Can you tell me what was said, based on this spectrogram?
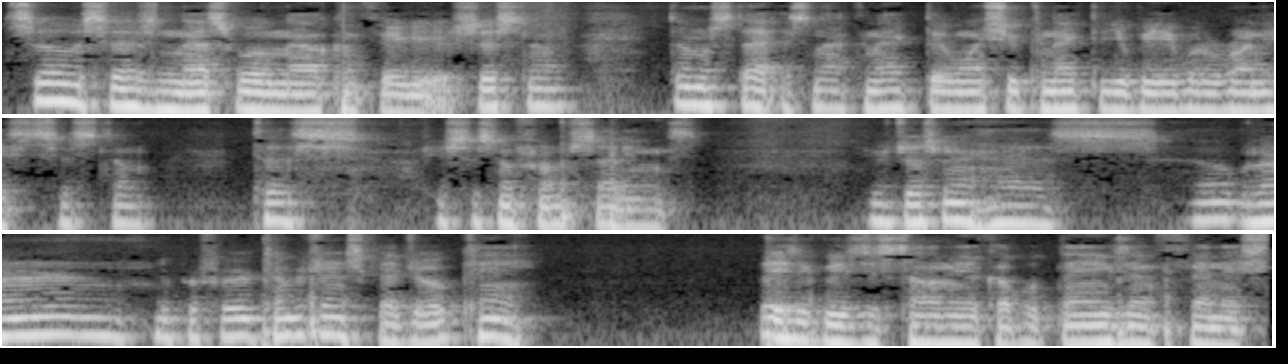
So it says Nest will now configure your system. Thermostat is not connected. Once you're connected, you'll be able to run a system test of your system from settings. Your adjustment has helped learn the preferred temperature and schedule. Okay. Basically, it's just telling me a couple things and finish.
